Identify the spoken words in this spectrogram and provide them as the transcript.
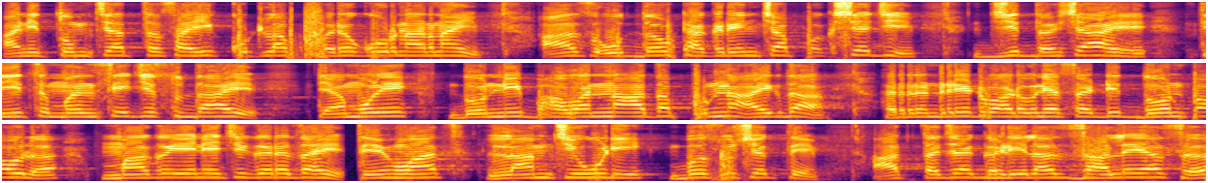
आणि तुमच्यात तसाही कुठला फरक उरणार नाही. आज उद्धव ठाकरेंच्या पक्षाची जी दशा आहे तीच मनसेची सुद्धा आहे. त्यामुळे दोन्ही भावांना आता पुन्हा एकदा सुद्धा रनरेट वाढवण्यासाठी दोन पावलं मागं येण्याची गरज आहे. तेव्हाच लांबची उडी बसू शकते. आत्ताच्या घडीला झालंय असं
